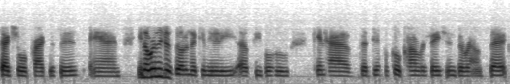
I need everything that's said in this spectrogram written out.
sexual practices and, you know, really just building a community of people who can have the difficult conversations around sex.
